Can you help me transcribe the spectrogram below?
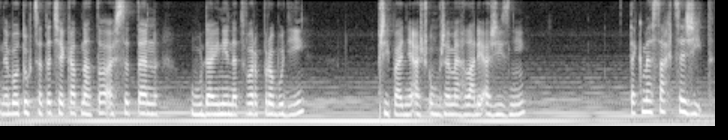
Nebo tu chcete čekat na to, až se ten údajný netvor probudí? Případně až umřeme hlady a žízní? Tekmesa chce žít,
